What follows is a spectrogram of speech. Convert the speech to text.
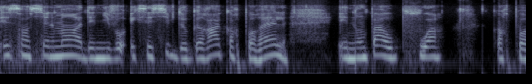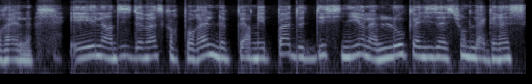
essentiellement à des niveaux excessifs de gras corporel et non pas au poids Et l'indice de masse corporelle ne permet pas de définir la localisation de la graisse.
